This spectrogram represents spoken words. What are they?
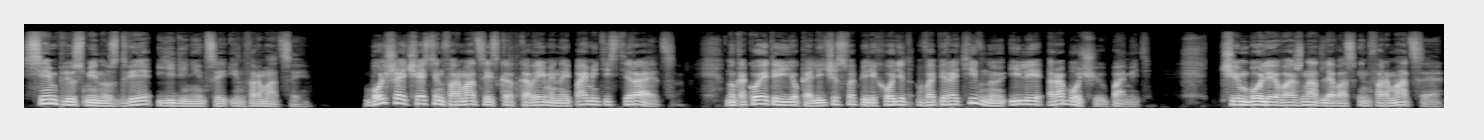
7 плюс-минус 2 единицы информации. Большая часть информации из кратковременной памяти стирается, но какое-то ее количество переходит в оперативную или рабочую память. Чем более важна для вас информация,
